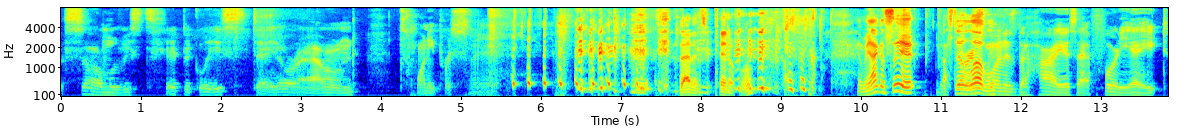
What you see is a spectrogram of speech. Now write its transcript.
The Saw movies typically stay around twenty percent. That is pitiful. I mean, I can see it. I still love them. one is the highest at forty-eight.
